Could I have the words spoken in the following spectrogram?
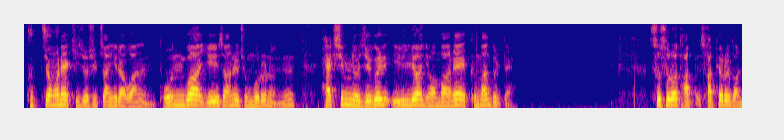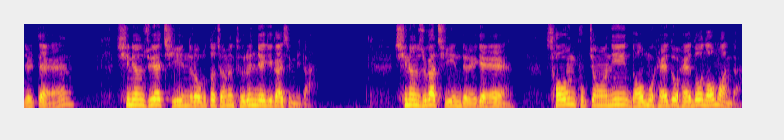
국정원의 기조실장이라고 하는 돈과 예산을 주무르는 핵심 요직을 1년여 만에 그만둘 때 스스로 사표를 던질 때 신현수의 지인으로부터 저는 들은 얘기가 있습니다. 신현수가 지인들에게 서훈 국정원이 너무 해도 해도 너무한다.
